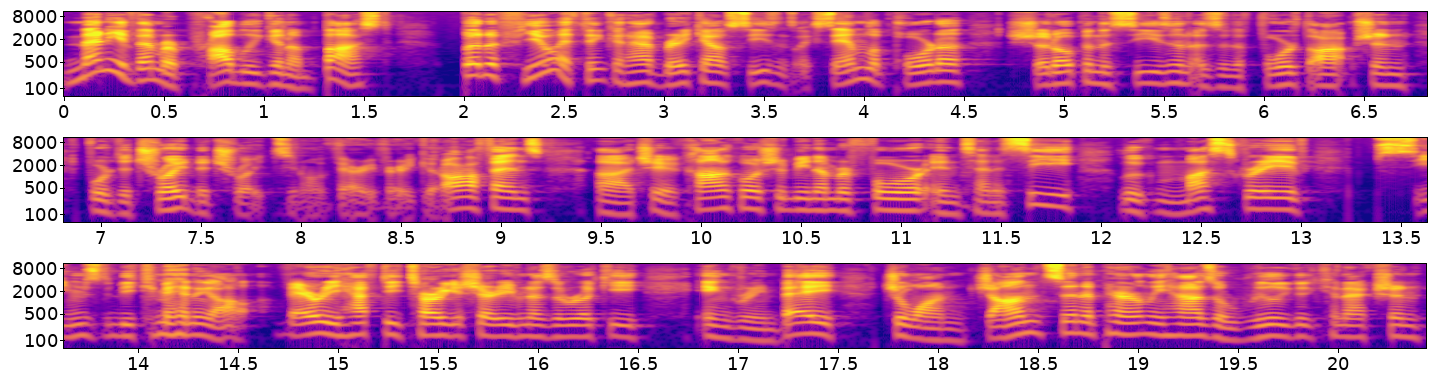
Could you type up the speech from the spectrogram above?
Many of them are probably going to bust, but a few I think can have breakout seasons. Like Sam LaPorta should open the season as the fourth option for Detroit. Detroit's you know very very good offense. Uh, Chig should be number four in Tennessee. Luke Musgrave seems to be commanding a very hefty target share even as a rookie in Green Bay. Juwan Johnson apparently has a really good connection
